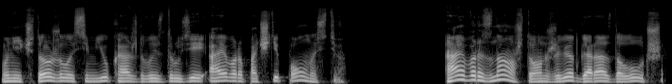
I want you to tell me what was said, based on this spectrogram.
уничтожила семью каждого из друзей Айвора почти полностью. Айвор знал, что он живет гораздо лучше,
